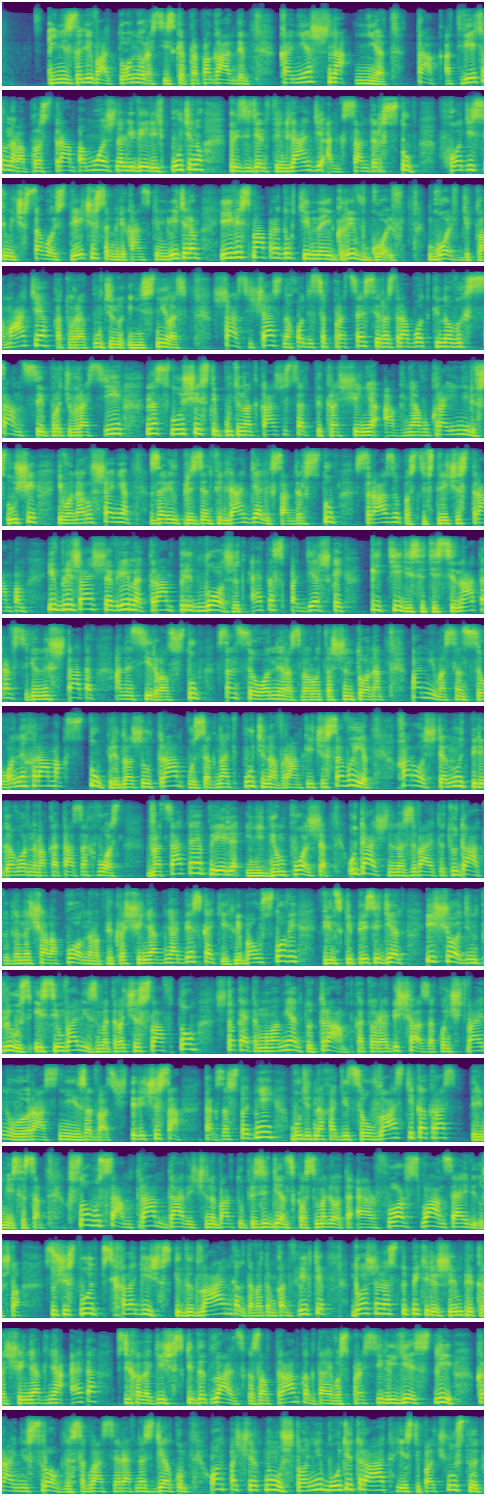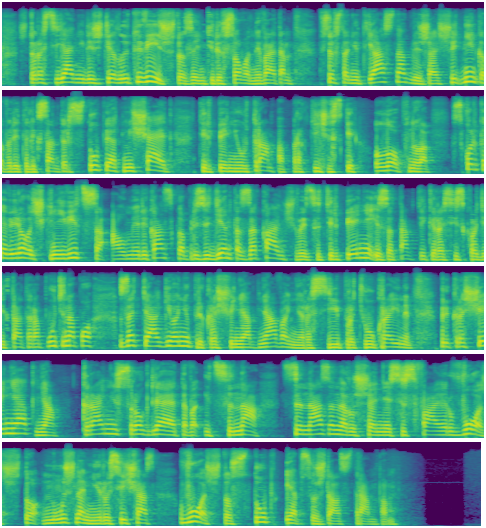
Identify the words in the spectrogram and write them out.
и не заливать тонну российской пропаганды? Конечно, нет. Так ответил на вопрос Трампа, можно ли верить Путину, президент Финляндии Александр Ступ в ходе семичасовой встречи с американским лидером и весьма продуктивной игры в гольф. Гольф-дипломатия, которая Путину и не снилась. США сейчас находится в процессе разработки новых санкций против России на случай, если Путин откажется от прекращения огня в Украине или в случае его нарушения, заявил президент Финляндии Александр Ступ сразу после встречи с Трампом. И в ближайшее время Трамп предложит это с поддержкой 50 сенаторов Соединенных Штатов, анонсировал Ступ санкционный разворот Вашингтона. Помимо санкционных рамок, Ступ предложил Трампу загнать Путина в рамки часовые. Хорош тянуть переговорного кота за хвост. 20 апреля и не днем позже. Удачно называет эту дату для начала полного прекращения огня без каких-либо условий финский президент. Еще один плюс и символизм этого числа в том, что к этому моменту Трамп, который обещал закончить войну раз не за 24 часа, так за 100 дней, будет находиться у власти как раз три месяца. К слову, сам Трамп, давеча на борту президентского самолета Air Force One, заявил, что существует психологический дедлайн, когда в этом конфликте должен наступить режим прекращения огня. Это психологический дедлайн, сказал Трамп, когда его спросили, есть ли крайний срок для согласия РФ на сделку. Он подчеркнул, что не будет рад, если почувствует, что россияне лишь делают вид, что заинтересованы в этом. Все станет ясно в ближайшие дни, говорит Александр Ступи, отмечает, терпение у Трампа практически лопнуло. Сколько веревочки не виться, а у американского президента заканчивается терпение из-за тактики российского диктатора Путина по затягиванию прекращения огня в войне России против Украины. Прекращение огня крайний срок для этого и цена. Цена за нарушение сисфайр. Вот что нужно миру сейчас. Вот что Ступ и обсуждал с Трампом.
